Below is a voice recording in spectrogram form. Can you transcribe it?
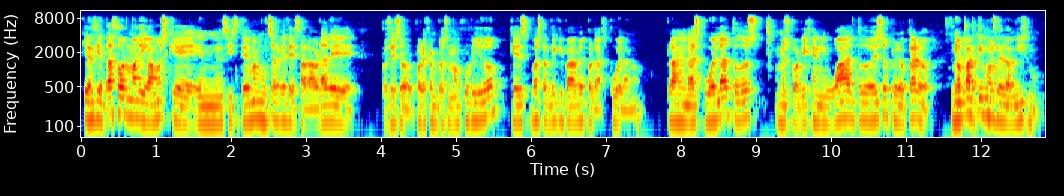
Que en cierta forma, digamos que en el sistema muchas veces a la hora de, pues eso, por ejemplo, se me ha ocurrido que es bastante equiparable con la escuela, ¿no? Plan, en la escuela todos nos corrigen igual, todo eso, pero claro, no partimos de lo mismo.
